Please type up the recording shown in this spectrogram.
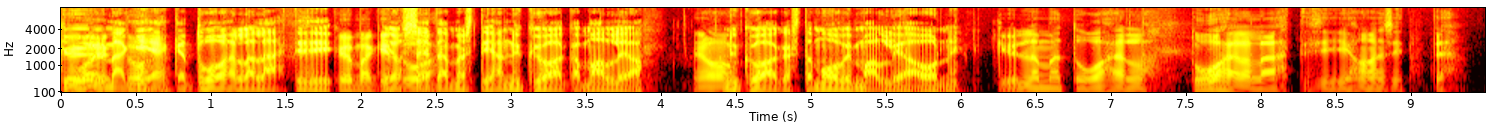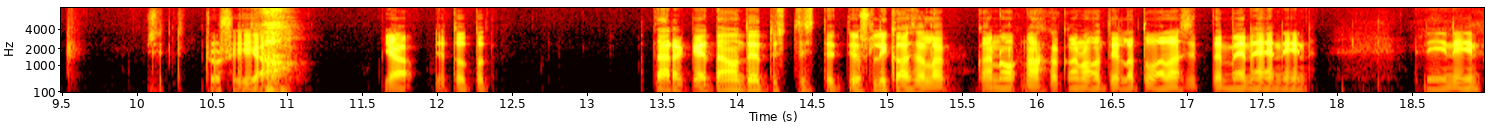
Kyllä tuohi- mäkin tuohi- ehkä tuohella lähtisi, jos ei tuohon. tämmöistä ihan nykyaikamallia, Joo, nykyaikaista muovimallia on. Niin. kyllä mä tuohella, tuohella lähtisin ihan sitten, sitten tosiaan. Ja, ja tota, tärkeää on tietysti sitten, että jos likaisella kano, nahkakanootilla tuolla sitten menee, niin, niin, niin,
